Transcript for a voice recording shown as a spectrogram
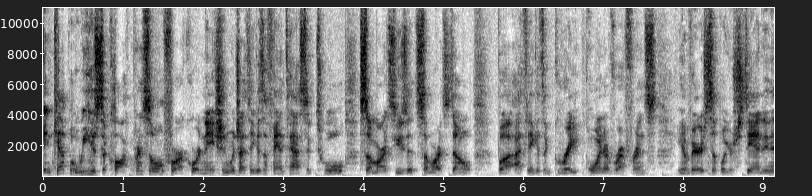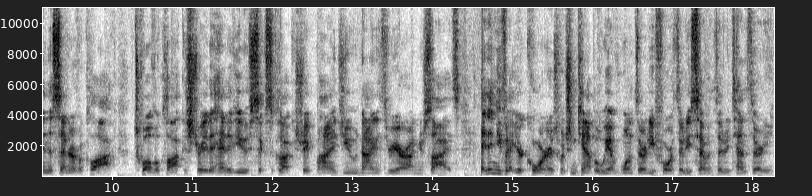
in Kempo, we use the clock principle for our coordination, which I think is a fantastic tool. Some arts use it, some arts don't, but I think it's a great point of reference. You know, very simple. You're standing in the center of a clock. 12 o'clock is straight ahead of you, 6 o'clock is straight behind you, 9 and 3 are on your sides. And then you've got your corners, which in Kempo we have 130, 430, 730, 1030.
